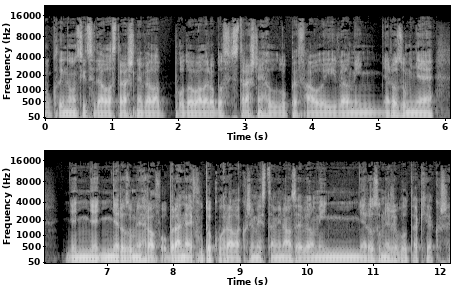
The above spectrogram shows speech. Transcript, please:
Brooklynu. On síce dal strašne veľa bodov, ale robil si strašne hlúpe fauly, veľmi nerozumne ne, ne, nerozumne hral v obrane, aj v útoku hral akože miestami naozaj veľmi nerozumne, že bol taký akože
